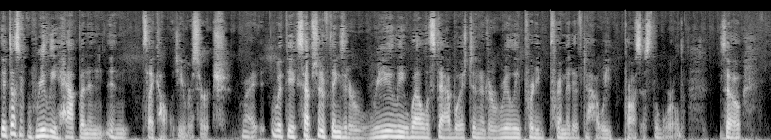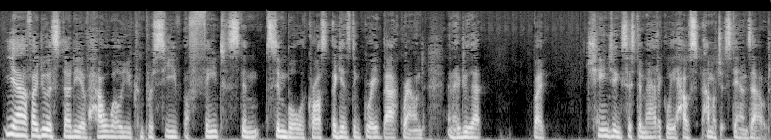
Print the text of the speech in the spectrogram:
It doesn't really happen in, in psychology research, right? With the exception of things that are really well established and that are really pretty primitive to how we process the world. So yeah, if I do a study of how well you can perceive a faint symbol across against a gray background, and I do that by changing systematically how how much it stands out,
